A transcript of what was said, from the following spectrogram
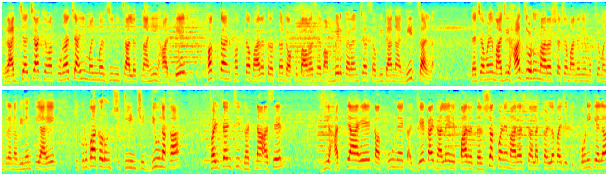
राज्याच्या किंवा कुणाच्याही मनमर्जीनी चालत नाही. हा देश फक्त आणि फक्त भारतरत्न डॉक्टर बाबासाहेब आंबेडकरांच्या संविधानानीच चालणार. त्याच्यामुळे माझी हात जोडून महाराष्ट्राच्या माननीय मुख्यमंत्र्यांना विनंती आहे की कृपा करून क्लीन चिट देऊ नका. फलटणची घटना असेल जी हत्या आहे का खून आहे का जे काय झालं हे पारदर्शकपणे महाराष्ट्राला कळलं पाहिजे की कोणी केलं.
